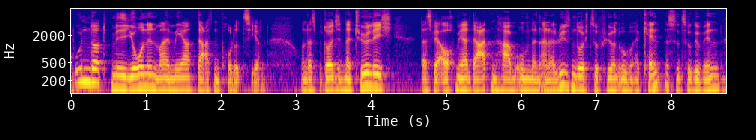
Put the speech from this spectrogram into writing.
100 Millionen mal mehr Daten produzieren. Und das bedeutet natürlich, dass wir auch mehr Daten haben, um dann Analysen durchzuführen, um Erkenntnisse zu gewinnen.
